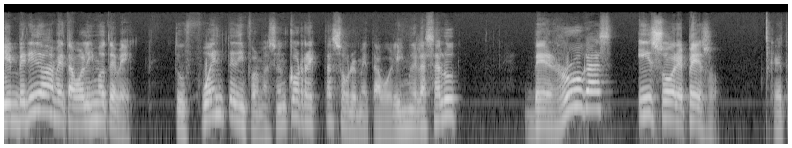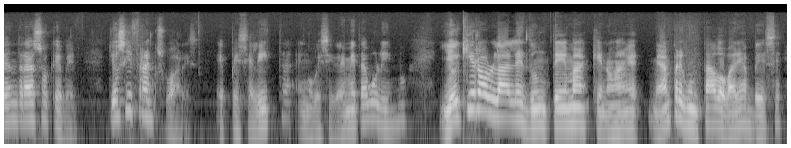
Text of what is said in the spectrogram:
Bienvenidos a Metabolismo TV, tu fuente de información correcta sobre metabolismo y la salud. Verrugas y sobrepeso. ¿Qué tendrá eso que ver? Yo soy Frank Suárez, especialista en obesidad y metabolismo, y hoy quiero hablarles de un tema que me han preguntado varias veces,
